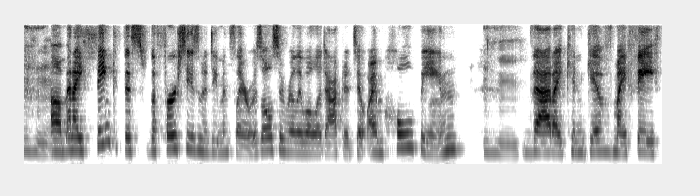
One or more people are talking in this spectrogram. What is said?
Mm-hmm. Um, and I think this the first season of Demon Slayer was also really well adapted. So I'm hoping mm-hmm. that I can give my faith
